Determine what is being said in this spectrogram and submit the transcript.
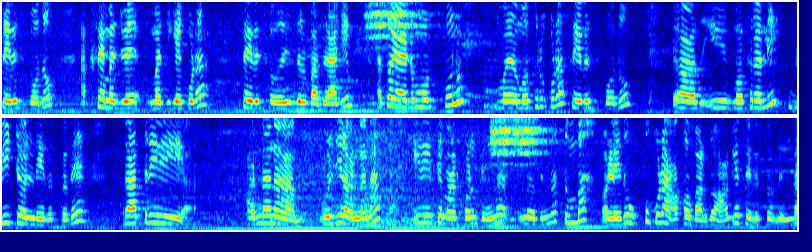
ಸೇವಿಸ್ಬೋದು. ಅಕ್ಸೆ ಮಜ್ವೆ, ಮಜ್ಜಿಗೆ ಕೂಡ ಸೇವಿಸ್ಬೋದು ಇದ್ರ ಬದಲಾಗಿ. ಅಥವಾ ಎರಡು ಮೂರು ಸ್ಪೂನು ಮೊಸರು ಕೂಡ ಸೇವಿಸ್ಬೋದು. ಈ ಮೊಸರಲ್ಲಿ ಬಿ ಟ್ವೆಲ್ ಇರುತ್ತದೆ. ರಾತ್ರಿ ಅನ್ನನ, ಉಳಿದಿರೋ ಅನ್ನನ ಈ ರೀತಿ ಮಾಡ್ಕೊಂಡು ತಿನ್ನೋದ್ರಿಂದ ತುಂಬ ಒಳ್ಳೆಯದು ಉಪ್ಪು ಕೂಡ ಹಾಕೋಬಾರ್ದು. ಹಾಗೆ ಸೇವಿಸೋದ್ರಿಂದ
